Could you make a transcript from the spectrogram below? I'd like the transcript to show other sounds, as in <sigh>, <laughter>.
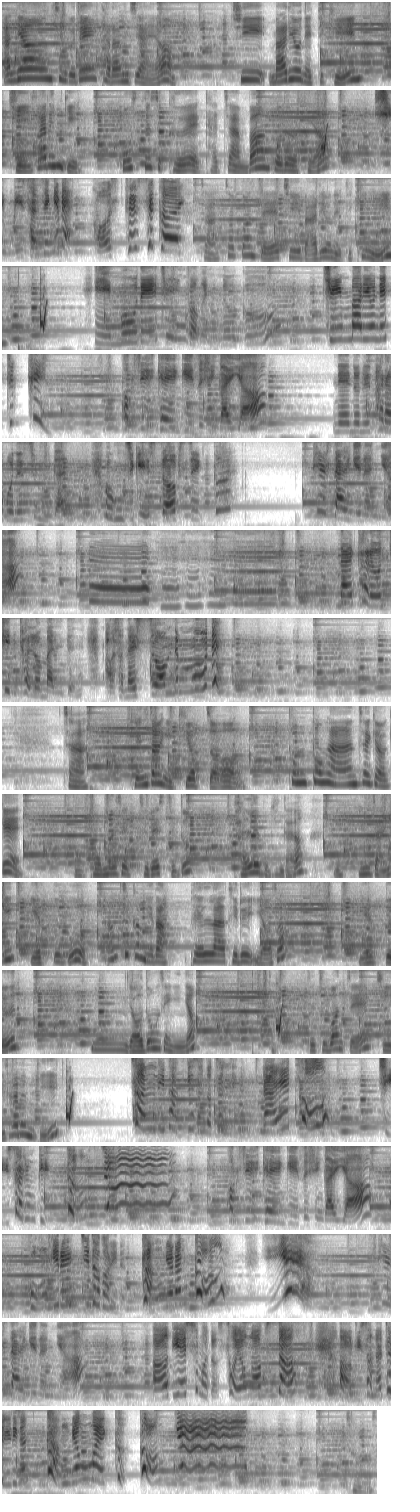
안녕 친구들 다람쥐예요. G 마리오네트퀸, G 사름기, 고스트 스쿨 같이 한번 보도록 해요. 신비 선생님의 고스트 스쿨 자, 첫 번째 G 마리오네트퀸이 이 무대의 주인공은 누구? 주인 마리오네트 퀸 혹시 개인기 있으신가요? 내 눈을 바라보는 순간 움직일 수 없을걸? 필살기는요? <laughs> 날카로운 깃털로 만든 벗어날 수 없는 무대 자, 굉장히 귀엽죠? 통통한 체격에 어, 검은색 드레스도 발레복인가요? 예, 굉장히 예쁘고 깜찍합니다. 벨라디를 이어서 예쁜 음, 여동생이요. 자, 이제 두 번째 G 사름기. 천리 밖에서도 들리는 나의 고음 지사름기 등장 혹시 개인기 있으신가요? 공기를 찢어버리는 강렬한 고음 예! 필살기는요? 어디에 숨어도 소용없어 어디서나 들리는 강력 마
